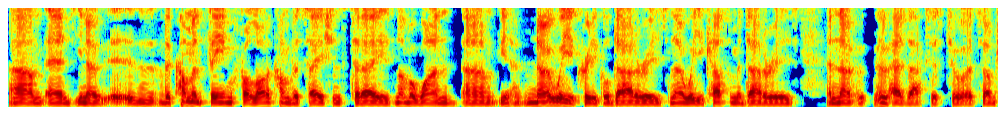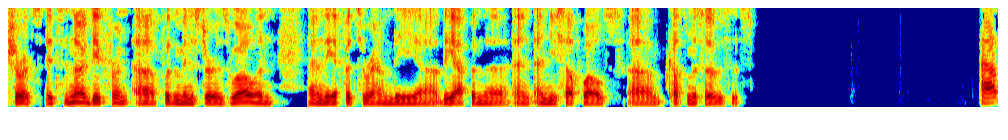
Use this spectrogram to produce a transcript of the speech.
um, and you know the common theme for a lot of conversations today is number one, um, you know, know where your critical data is, know where your customer data is, and know who, who has access to it. So I'm sure it's it's no different uh, for the minister as well, and and the efforts around the uh, the app and the and, and New South Wales um, customer services. Uh,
